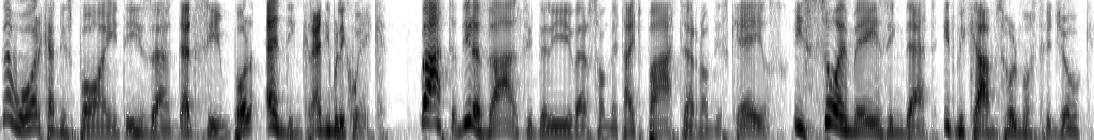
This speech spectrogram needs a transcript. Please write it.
The work at this point is uh, that simple and incredibly quick. But the results it delivers on the tight pattern of the scales is so amazing that it becomes almost a joke.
